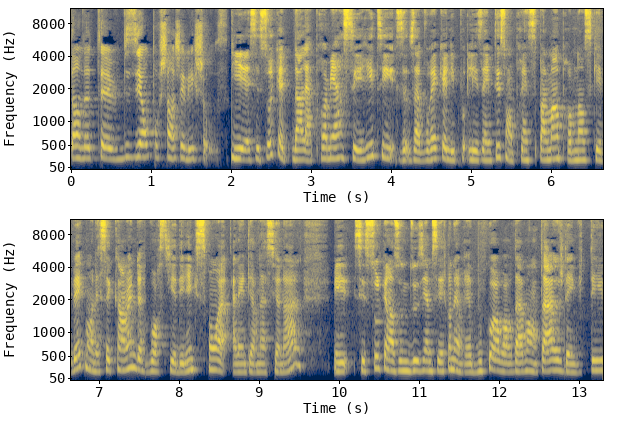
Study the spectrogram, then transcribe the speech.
dans notre vision pour changer les choses. Puis c'est sûr que dans la première série, vous avouerez que les, invités sont principalement en provenance du Québec, mais on essaie quand même de voir s'il y a des liens qui se font à l'international. Mais c'est sûr que dans une deuxième série, on aimerait beaucoup avoir davantage d'invités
